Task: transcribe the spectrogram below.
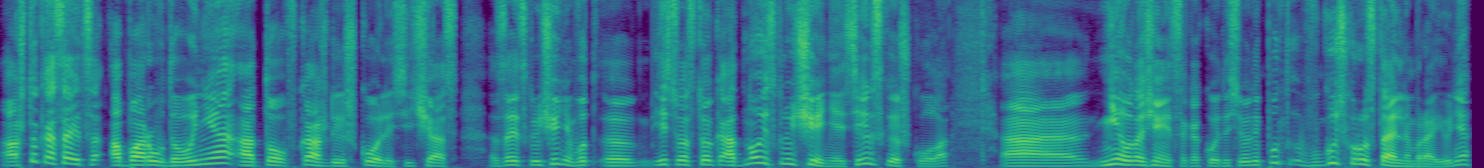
А что касается оборудования, а то в каждой школе сейчас, за исключением, вот э, есть у нас только одно исключение, сельская школа, э, не уточняется какой населенный пункт, в Гусь-Хрустальном районе,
